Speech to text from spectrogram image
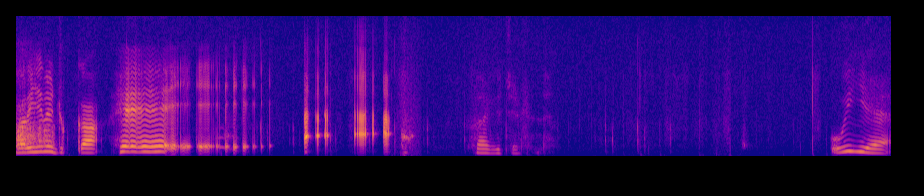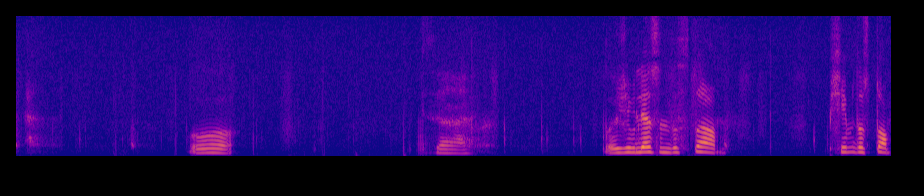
Para yine cukka. He. Sen geçeceğim şimdi. Oh yeah. Oo. Güzel. Bu işi biliyorsun dostum. Bir şey mi dostum?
